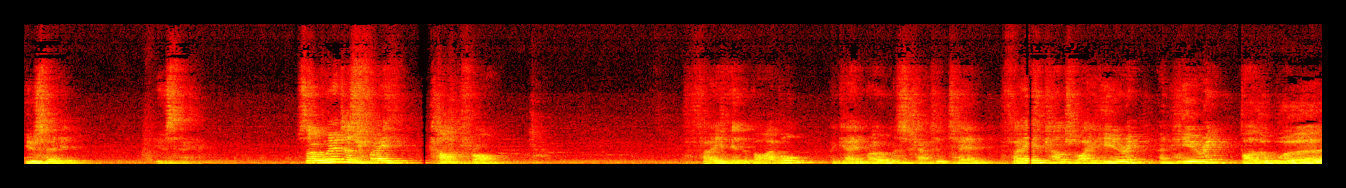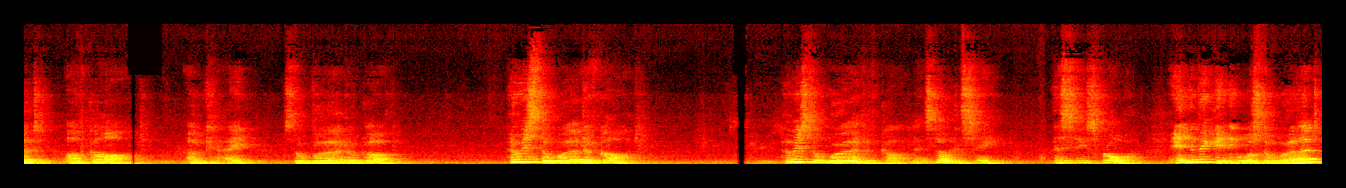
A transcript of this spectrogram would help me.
You said it. You said it. So, where does faith come from? Faith in the Bible, again, Romans chapter 10. Faith comes by hearing, and hearing by the Word of God. Okay, it's the Word of God. Who is the Word of God? Who is the Word of God? Let's look and see. Let's explore. In the beginning was the Word,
